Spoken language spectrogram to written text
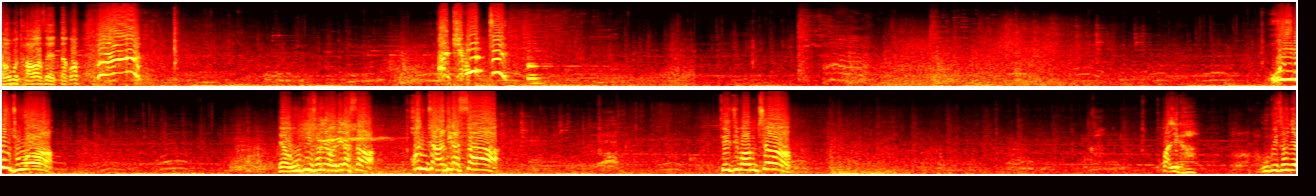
너무 다 와서 했다고? 아! 아, 우비 소녀 어디 갔어? 혼자 어디 갔어? 돼지 멈춰! 가. 빨리 가 우비 소녀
